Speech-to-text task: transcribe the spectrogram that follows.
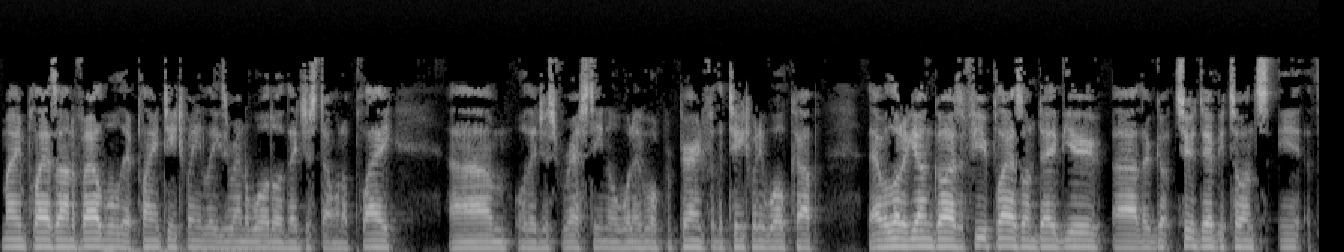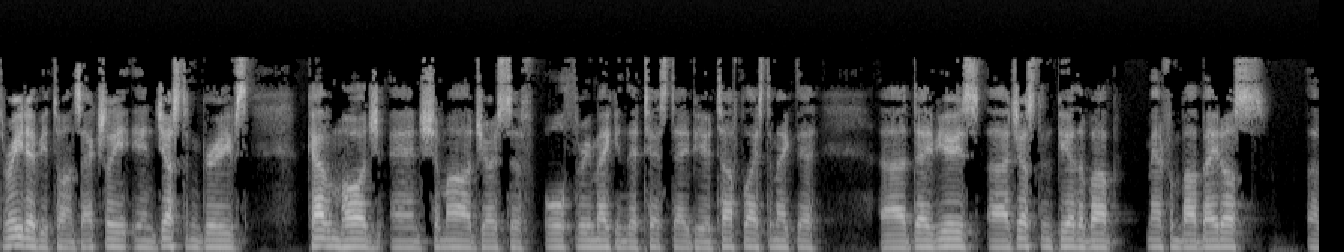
main players aren't available. They're playing T20 leagues around the world, or they just don't want to play, um, or they're just resting or whatever, or preparing for the T20 World Cup. They have a lot of young guys, a few players on debut. Uh, they've got two debutants, three debutants actually, in Justin Greaves, Kavem Hodge, and Shamar Joseph, all three making their test debut. Tough place to make their uh, debuts. Uh, Justin Pierre, the Bar- man from Barbados, uh,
